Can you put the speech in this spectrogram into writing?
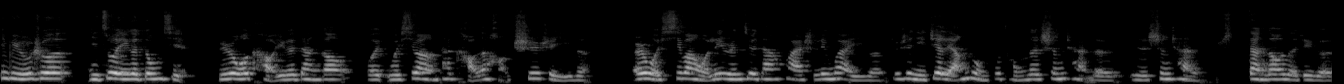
你比如说你做一个东西，比如我烤一个蛋糕，我我希望它烤的好吃是一个，而我希望我利润最大化是另外一个，就是你这两种不同的生产的呃生产蛋糕的这个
